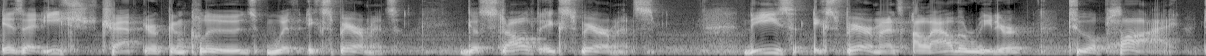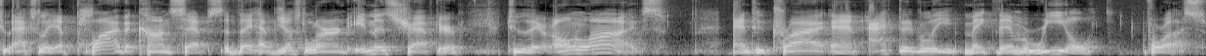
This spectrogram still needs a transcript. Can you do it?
is that each chapter concludes with experiments, Gestalt experiments. These experiments allow the reader to apply, to actually apply the concepts that they have just learned in this chapter to their own lives and to try and actively make them real for us.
